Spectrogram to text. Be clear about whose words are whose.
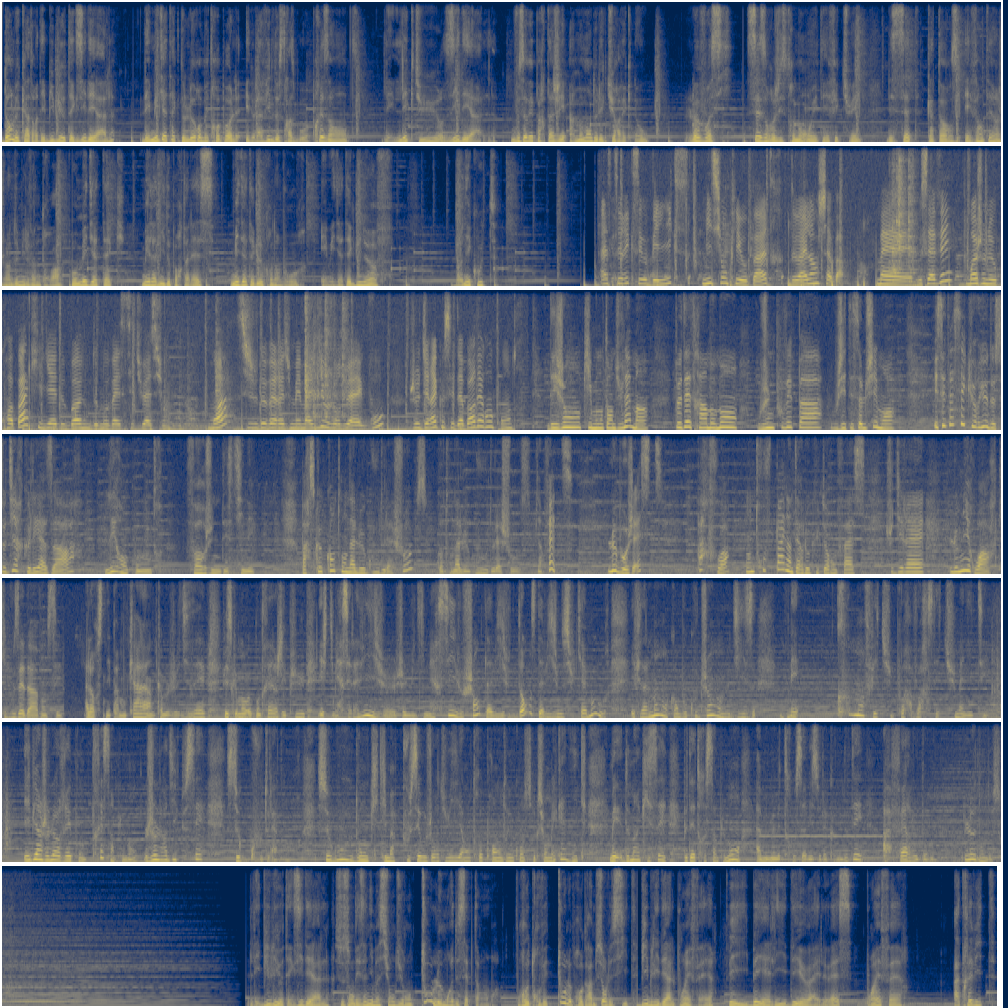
Speaker 1: Dans le cadre des bibliothèques idéales, les médiathèques de l'Eurométropole et de la ville de Strasbourg présentent les lectures idéales. Vous avez partagé un moment de lecture avec nous, le voici. Ces enregistrements ont été effectués les 7, 14 et 21 juin 2023 aux médiathèques Mélanie de Portales, médiathèque de Cronenbourg et médiathèque du Neuf. Bonne écoute
Speaker 2: Astérix et Obélix, Mission Cléopâtre de Alain Chabat. Mais vous savez, moi je ne crois pas qu'il y ait de bonnes ou de mauvaises situations. Moi, si je devais résumer ma vie aujourd'hui avec vous, je dirais que c'est d'abord des rencontres.
Speaker 3: Des gens qui m'ont tendu la main, peut-être à un moment où je ne pouvais pas, où j'étais seule chez moi. Et c'est assez curieux de se dire que les hasards, les rencontres, forgent une destinée. Parce que quand on a le goût de la chose, quand on a le goût de la chose bien faite, le beau geste, parfois on ne trouve pas l'interlocuteur en face, je dirais le miroir qui vous aide à avancer. Alors ce n'est pas mon cas, hein, comme je disais, puisque moi au contraire j'ai pu, et je dis merci à la vie, je, je, lui dis merci, je chante la vie, je danse la vie, je ne suis qu'amour. Et finalement, quand beaucoup de gens me disent, mais comment fais-tu pour avoir cette humanité? Eh bien je leur réponds très simplement, je leur dis que c'est ce goût de l'amour. Ce goût donc qui m'a poussé aujourd'hui à entreprendre une construction mécanique, mais demain qui sait, peut-être simplement à me mettre au service de la communauté, à faire le don, le don de soi.
Speaker 1: Les bibliothèques idéales, ce sont des animations durant tout le mois de septembre. Retrouvez tout le programme sur le site biblideal.fr, b i b l i d e a l e s.fr. À très vite.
